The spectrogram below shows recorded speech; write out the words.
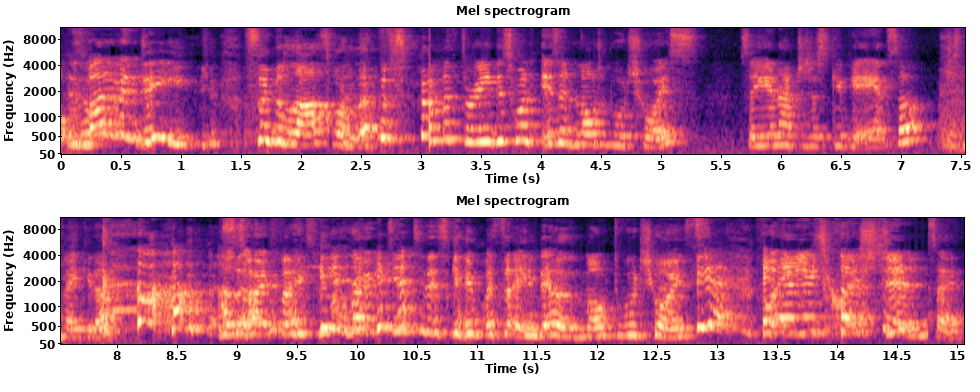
It's vitamin D. So the last one left. Number three, this one isn't multiple choice. So you're gonna have to just give your answer. Just make it up. I'm sorry folks, we roped into this game by saying there was multiple choice Yeah. for each question. So,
